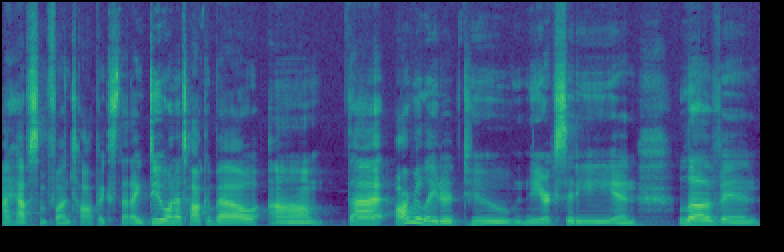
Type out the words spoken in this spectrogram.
I have some fun topics that I do want to talk about um, that are related to New York City and love and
